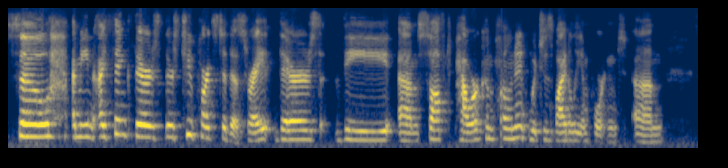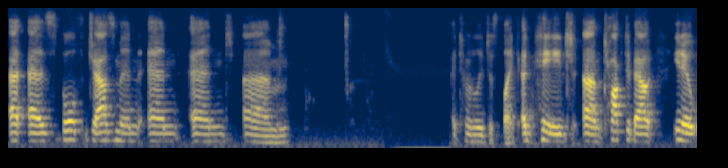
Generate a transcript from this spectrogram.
So, I mean, I think there's there's two parts to this, right? There's the um, soft power component, which is vitally important, um, as both Jazmin and and um, I totally just blank and Paige um, talked about. You know,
